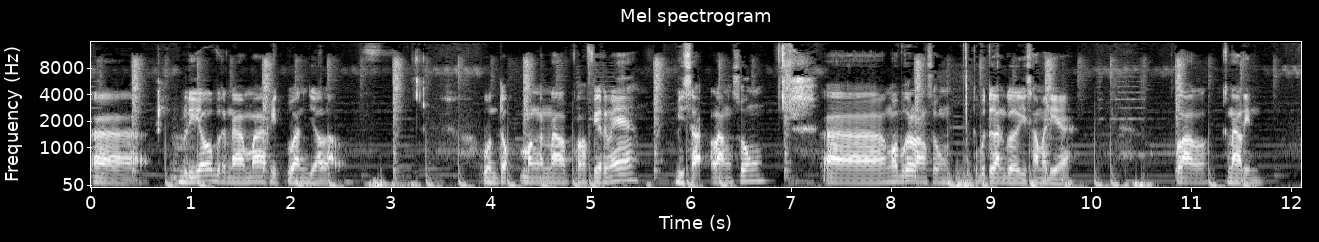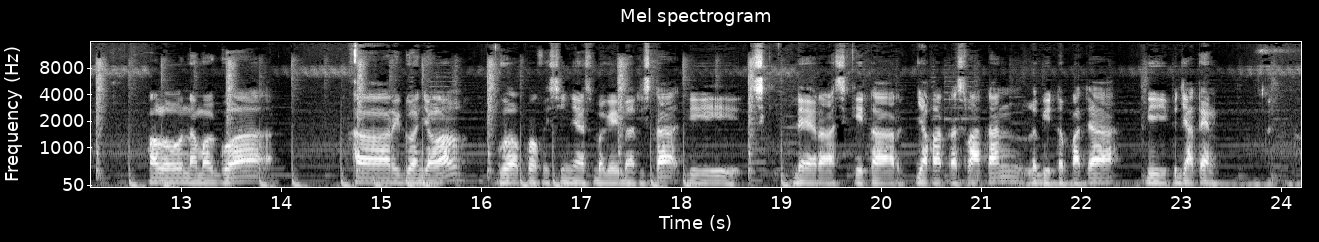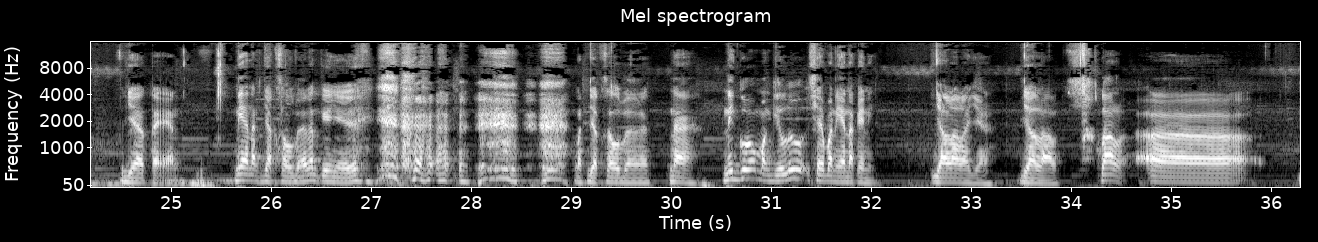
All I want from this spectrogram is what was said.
Uh, beliau bernama Ridwan Jalal. Untuk mengenal profilnya bisa langsung uh, ngobrol langsung. Kebetulan gue lagi sama dia. Lal, kenalin. Halo, nama gue uh, Ridwan Jalal. Gue profesinya sebagai barista di daerah sekitar Jakarta Selatan, lebih tepatnya di Pejaten. Pejaten. Ini anak jaksel banget kayaknya ya. anak jaksel banget. Nah, ini gue manggil lu siapa nih anak ini? Jalal aja. Jalal. Lal, uh,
